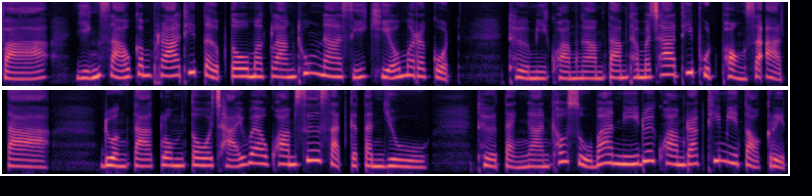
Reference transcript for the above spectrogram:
ฟ้า หญิงสาวกำพร้าที่เติบโตมากลางทุ่งนาสีเขียวมรกตเธอมีความงามตามธรรมชาติที่ผุดผ่องสะอาดตา ดวงตากลมโตฉายแววความซื่อสัตย์กตัญญูเธอแต่งงานเข้าสู่บ้านนี้ด้วยความรักที่มีต่อกริด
